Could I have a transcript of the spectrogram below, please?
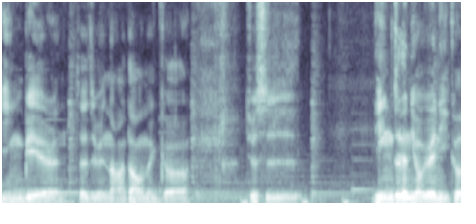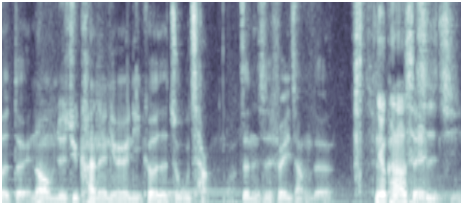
赢别人，在这边拿到那个就是赢这个纽约尼克队。”那我们就去看那个纽约尼克的主场，哇，真的是非常的。你有看到谁？刺激。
